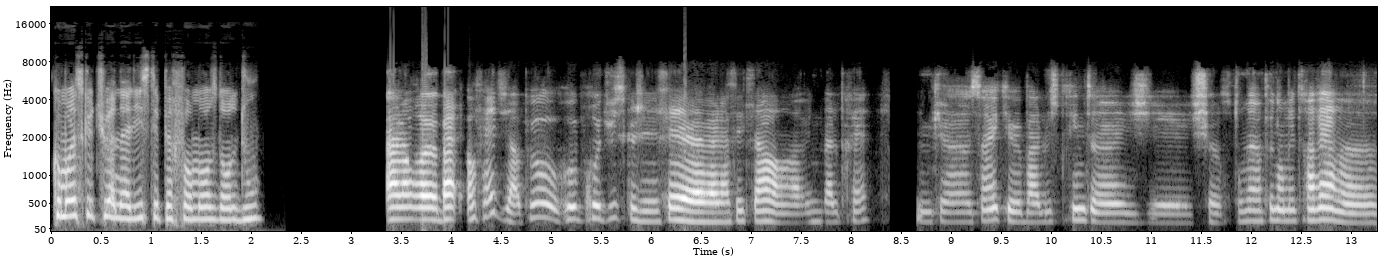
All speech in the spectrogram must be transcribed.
Comment est-ce que tu analyses tes performances dans le Doubs? Alors, euh, bah, en fait, j'ai un peu reproduit ce que j'ai fait euh, à la FECLA hein, à une balle près. Donc, euh, c'est vrai que bah, le sprint, euh, je suis retombée un peu dans mes travers. euh,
